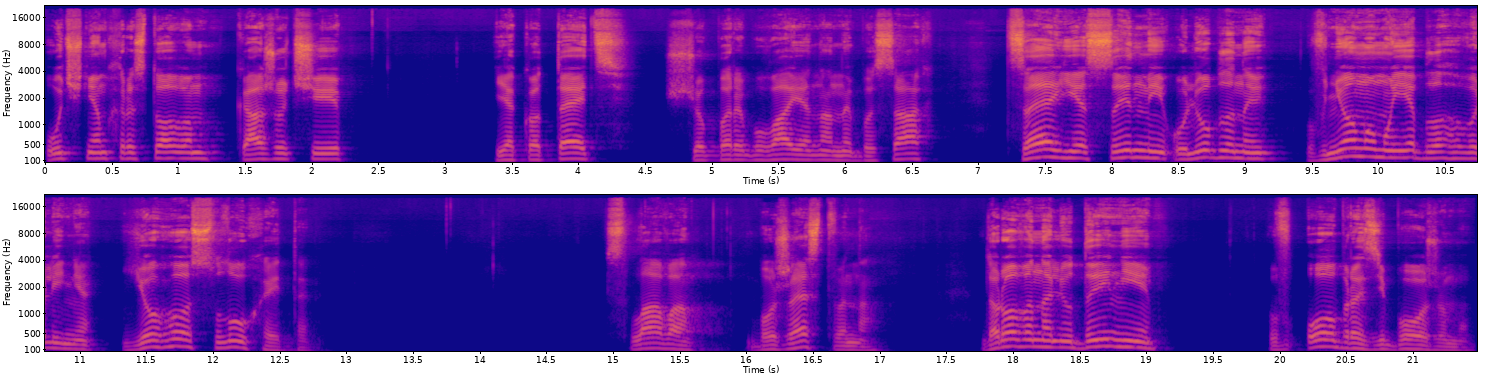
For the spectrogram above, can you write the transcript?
учням Христовим, кажучи, як Отець, що перебуває на небесах, це є син мій улюблений, в ньому моє благовоління, Його слухайте. Слава Божественна, дарована людині в образі Божому.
